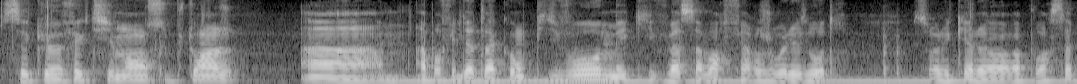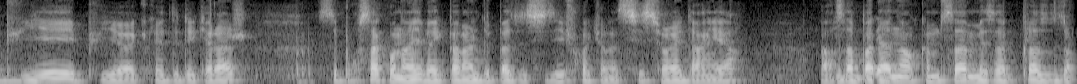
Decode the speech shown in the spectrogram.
c'est qu'effectivement, c'est plutôt un, un, profil d'attaquant pivot, mais qui va savoir faire jouer les autres, sur lesquels on va pouvoir s'appuyer et puis créer des décalages. C'est pour ça qu'on arrive avec pas mal de passes décisives. Je crois qu'il y en a 6 sur les dernières. Alors ça n'a pas l'air comme ça, mais ça le place dans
